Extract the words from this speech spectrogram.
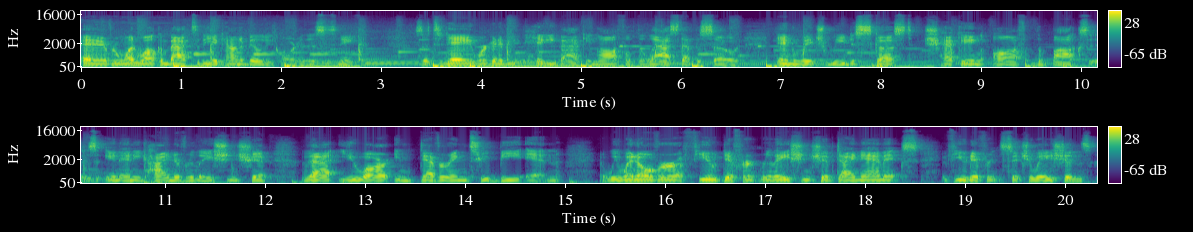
Hey everyone, welcome back to the Accountability Corner. This is Nathan. So today we're going to be piggybacking off of the last episode in which we discussed checking off the boxes in any kind of relationship that you are endeavoring to be in. We went over a few different relationship dynamics, a few different situations,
